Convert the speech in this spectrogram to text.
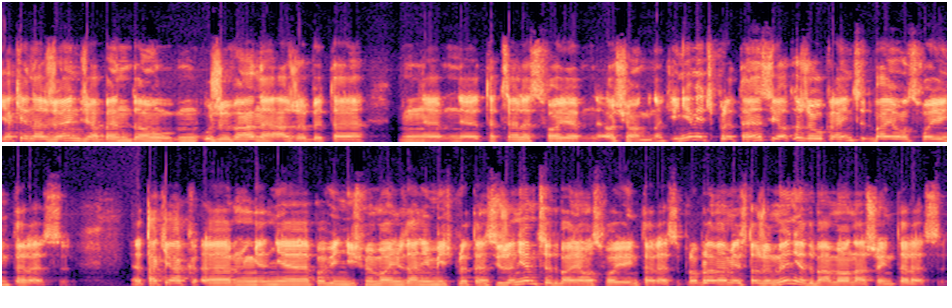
jakie narzędzia będą mm, używane, ażeby te, mm, te cele swoje osiągnąć, i nie mieć pretensji o to, że Ukraińcy dbają o swoje interesy. Tak jak nie powinniśmy moim zdaniem mieć pretensji, że Niemcy dbają o swoje interesy. Problemem jest to, że my nie dbamy o nasze interesy.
